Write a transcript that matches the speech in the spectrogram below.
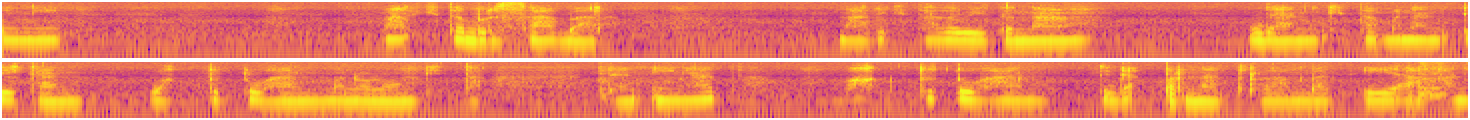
ini mari kita bersabar mari kita lebih tenang dan kita menantikan waktu Tuhan menolong kita dan ingat waktu Tuhan tidak pernah terlambat ia akan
